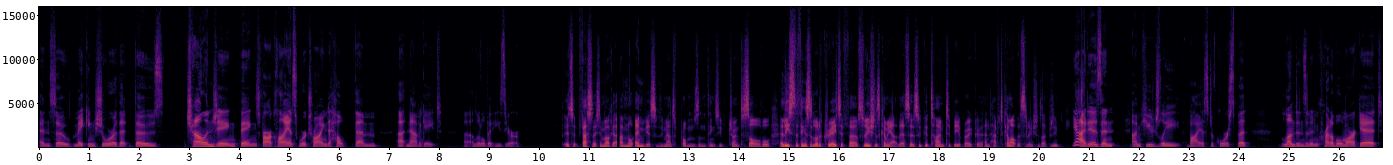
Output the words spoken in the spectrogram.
And so making sure that those challenging things for our clients, we're trying to help them uh, navigate uh, a little bit easier. It's a fascinating market. I'm not envious of the amount of problems and things you're trying to solve, or at least the things, a lot of creative um, solutions coming out there. So it's a good time to be a broker and have to come up with solutions, I presume. Yeah, it is. And I'm hugely biased, of course, but London's an incredible market.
